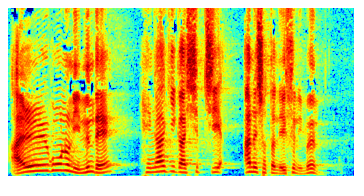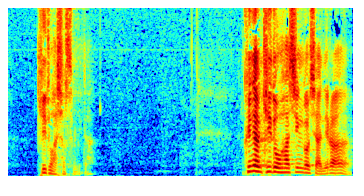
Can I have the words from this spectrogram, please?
알고는 있는데 행하기가 쉽지 않으셨던 예수님은 기도하셨습니다. 그냥 기도하신 것이 아니라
